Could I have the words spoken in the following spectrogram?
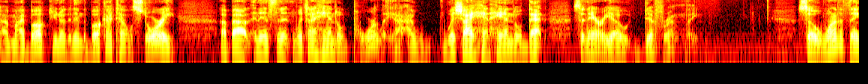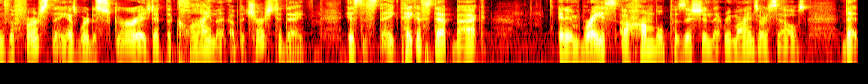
uh, my book, you know that in the book I tell a story about an incident in which I handled poorly. I wish I had handled that scenario differently. So, one of the things, the first thing, as we're discouraged at the climate of the church today, is to stay, take a step back and embrace a humble position that reminds ourselves that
